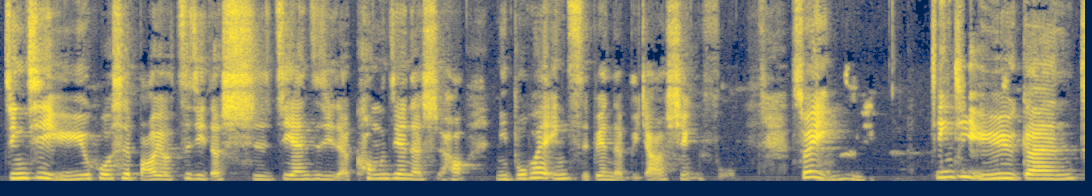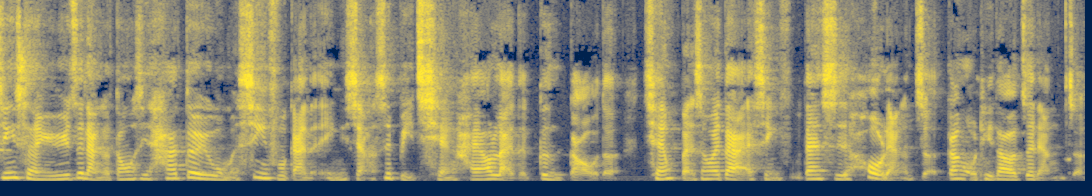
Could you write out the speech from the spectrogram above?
经济余裕，或是保有自己的时间、自己的空间的时候，你不会因此变得比较幸福。所以。经济愉悦跟精神愉悦这两个东西，它对于我们幸福感的影响是比钱还要来得更高的。钱本身会带来幸福，但是后两者，刚刚我提到的这两者，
